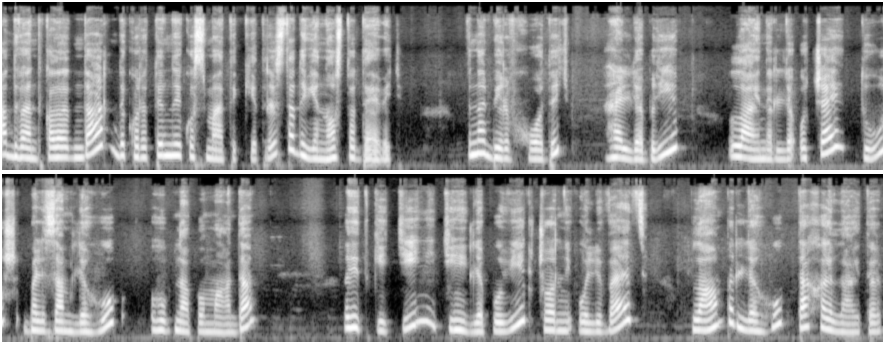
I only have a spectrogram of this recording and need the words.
Адвент-календар декоративної косметики 399. В набір входить гель для брів, лайнер для очей, туш, бальзам для губ, губна помада, рідкі тіні, тіні для повік, чорний олівець, плампер для губ та хайлайтер,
